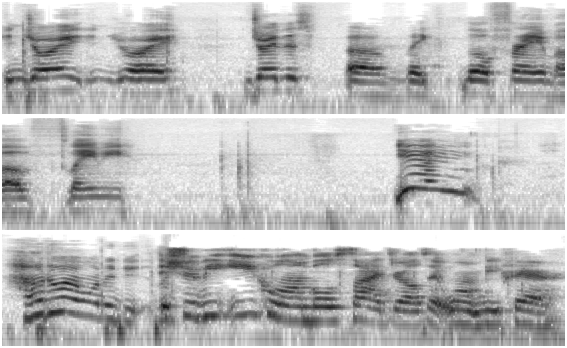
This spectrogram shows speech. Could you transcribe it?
enjoy, enjoy, enjoy this um, like little frame of Flamey. Yay! How do I want to do? It should be equal on both sides, or else it won't be fair.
